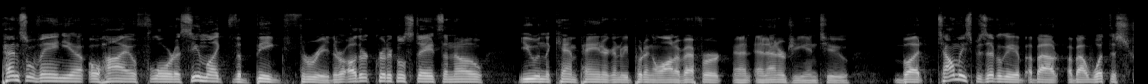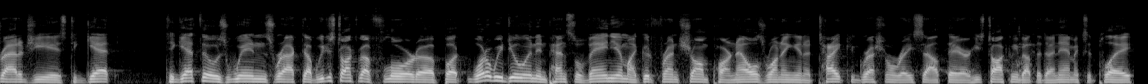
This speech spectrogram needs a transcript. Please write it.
Pennsylvania, Ohio, Florida seem like the big three. There are other critical states I know you and the campaign are going to be putting a lot of effort and, and energy into. But tell me specifically about, about what the strategy is to get to get those wins racked up. We just talked about Florida, but what are we doing in Pennsylvania? My good friend Sean Parnell's running in a tight congressional race out there. He's talking about the dynamics at play,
